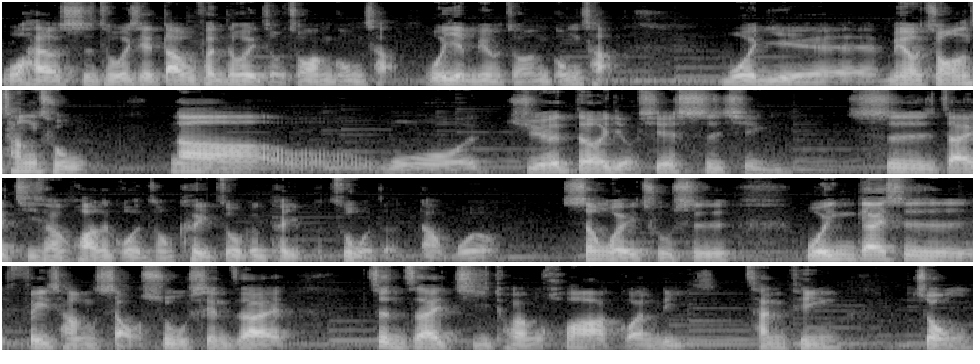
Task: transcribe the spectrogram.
我还有师徒，而且大部分都会走中央工厂。我也没有中央工厂，我也没有中央仓储，那我觉得有些事情是在集团化的过程中可以做跟可以不做的。那我身为厨师，我应该是非常少数现在正在集团化管理餐厅中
